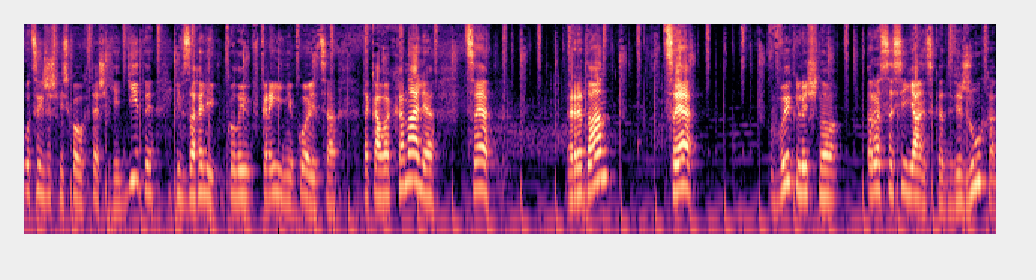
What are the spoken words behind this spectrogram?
у цих же ж військових теж є діти. І взагалі, коли в країні коїться така вакханалія, це редан, це виключно рососіянська двіжуха,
